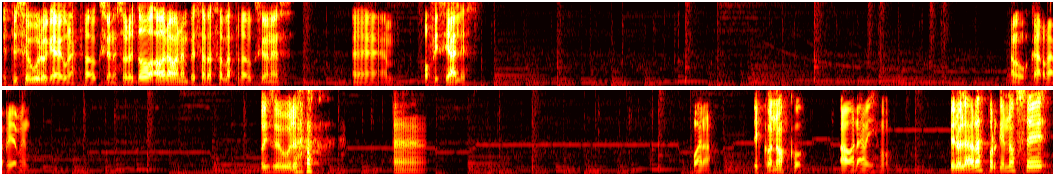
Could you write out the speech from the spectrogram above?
Estoy seguro que hay algunas traducciones. Sobre todo ahora van a empezar a hacer las traducciones eh, oficiales. Vamos a buscar rápidamente. Estoy seguro. uh, Bueno, desconozco ahora mismo. Pero la verdad es porque no sé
